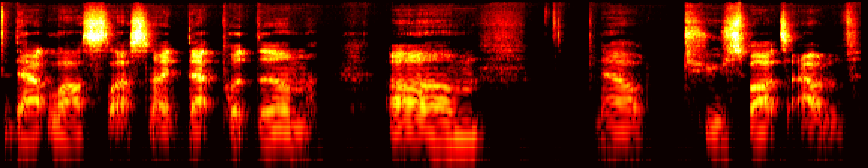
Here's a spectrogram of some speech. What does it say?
that loss last night, that put them um, now two spots out of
